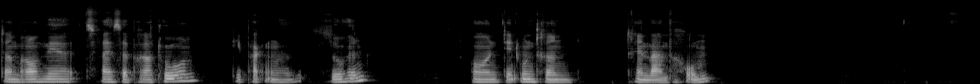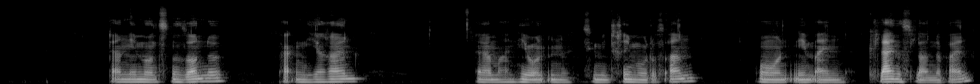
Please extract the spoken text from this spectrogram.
Dann brauchen wir zwei Separatoren, die packen wir so hin. Und den unteren drehen wir einfach um. Dann nehmen wir uns eine Sonde, packen hier rein, äh, machen hier unten Symmetriemodus an und nehmen ein kleines Landebein.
